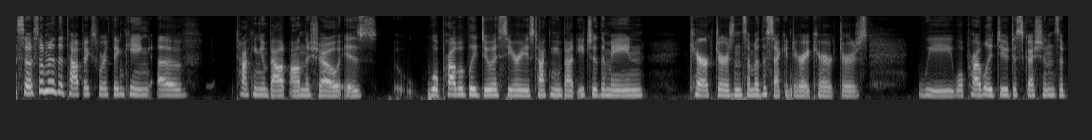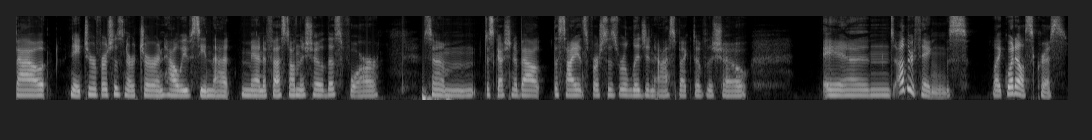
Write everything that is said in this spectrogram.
So some of the topics we're thinking of talking about on the show is we'll probably do a series talking about each of the main characters and some of the secondary characters we will probably do discussions about nature versus nurture and how we've seen that manifest on the show thus far. Some discussion about the science versus religion aspect of the show and other things. Like what else, Kris?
